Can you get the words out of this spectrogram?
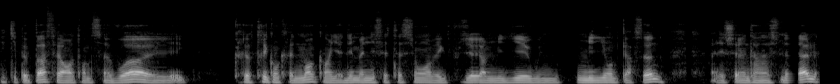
Et qu'il ne peut pas faire entendre sa voix. Et très, concrètement, quand il y a des manifestations avec plusieurs milliers ou millions de personnes à l'échelle internationale,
